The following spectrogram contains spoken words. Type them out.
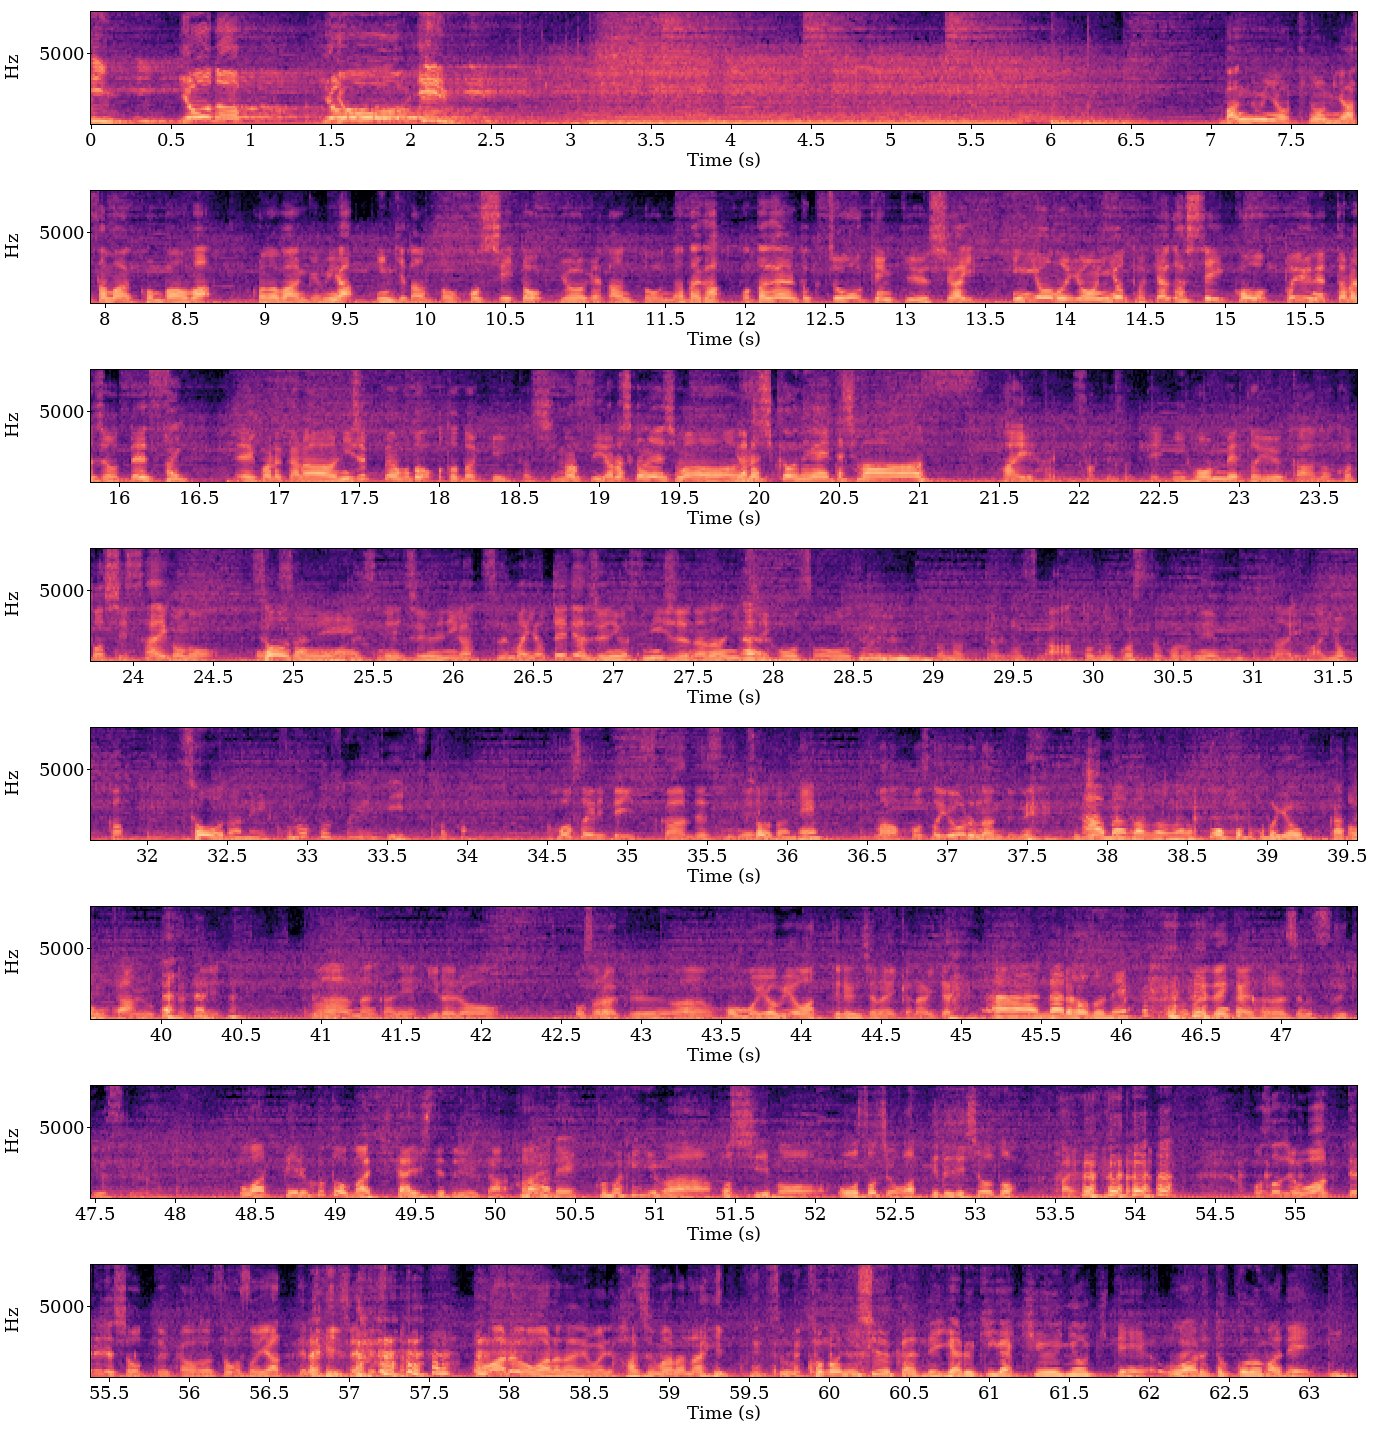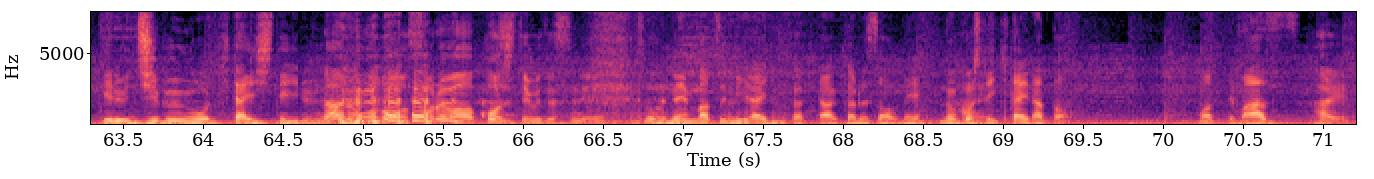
陰陽の陽陰番組のお聞きの皆様こんばんは。この番組は陰キ担当ホッシーと陽キ担当灘がお互いの特徴を研究し合い陰陽の要因を解き明かしていこうというネットラジオです、はい。えーこれから20分ほどお届けいたします。よろしくお願いします。よろしくお願いいたしますはいはいさてさて2本目というかあの今年最後の放送ですね。12月まあ予定では12月27うん日放送ということになっておりますが、あと残すところ年内は4日？そうだね。この放送入れて5日か、放送入れて5日ですね。そうだね。まあ放送夜なんでね。あまあまあまあまあもうほぼほぼ4日というか。ほぼ4日で。まあなんかねいろいろおそらく、まあ、本も読み終わってるんじゃないかなみたいな。ああなるほどね。前回の話の続きですけど終わっていることをまあ期待してというか、い。まあねこの日にはホッシーも大掃除終わってるでしょうと。はい。お掃除終わってるでしょっていうかそもそもやってないじゃないですか。終わる終わらないの前に始まらない。そうこの2週間でやる気が急に起きて終わるところまで行ってる自分を期待している、なるほどそれはポジティブですね。そう年末未来に向かって明るさをね残していきたいなと思ってます、はい。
